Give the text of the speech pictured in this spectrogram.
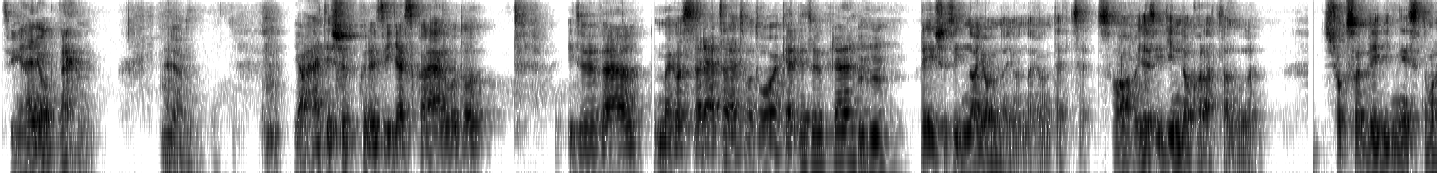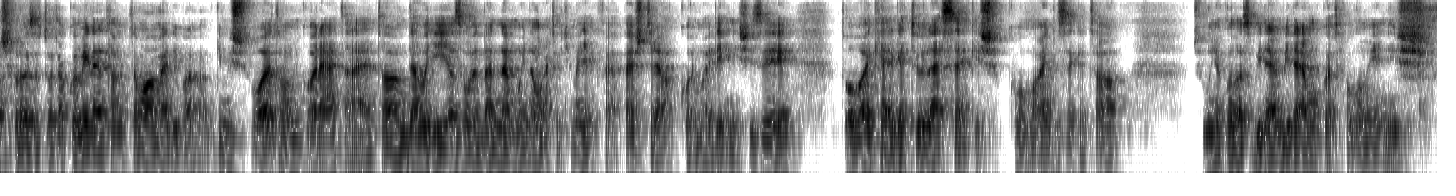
cigányok? Nem. Nem. Ja, hát és akkor ez így eszkalálódott idővel, meg aztán rátaláltam a tolvajkergetőkre, uh-huh. és ez így nagyon-nagyon-nagyon tetszett. Szóval, hogy ez így indokolatlanul. Sokszor végignéztem a sorozatot, akkor még lent laktam Almáriban, a gimis voltam, amikor rátaláltam, de hogy így az volt bennem, hogy na majd, hogyha megyek fel Pestre, akkor majd én is izé tolvajkergető leszek, és akkor majd ezeket a csúnya gonosz vidám vidámokat fogom én is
